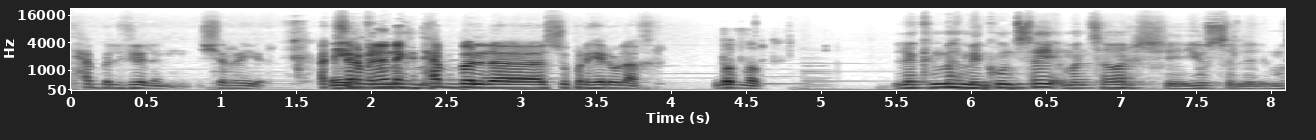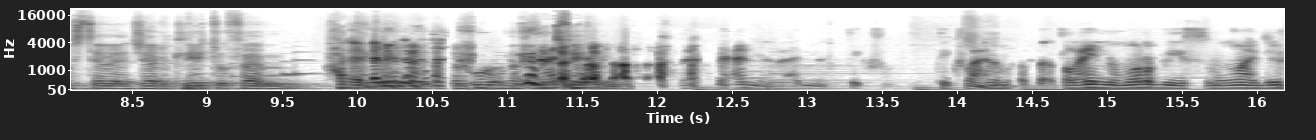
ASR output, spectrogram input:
تحب ال villain الشرير أكثر. من إنك تحب ال superhero الآخر. بالضبط. لكن مهما يكون سيء ما نتصورش يوصل للمستوى جارد ليتو فاهم؟ حتى. بعدنا بعدنا تكفى تكفى. إحنا طالعين إنه موربيس مواجب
